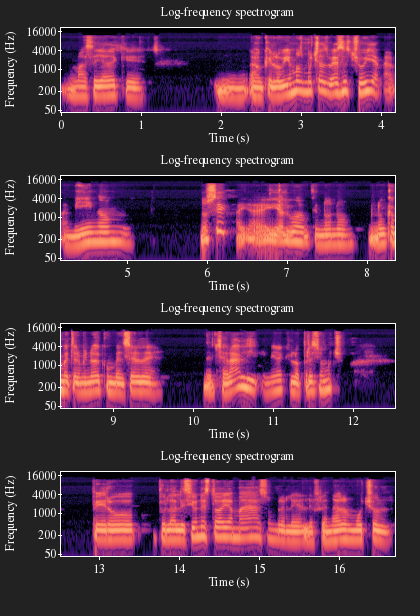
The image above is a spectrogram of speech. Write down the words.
más allá de que Mm, aunque lo vimos muchas veces, Chuy, a, mí no, no sé, hay, algo que no, no, nunca me terminó de convencer de, del Charal y, mira que lo aprecio mucho. Pero pues la lesión es todavía más, hombre, le, frenaron mucho el,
